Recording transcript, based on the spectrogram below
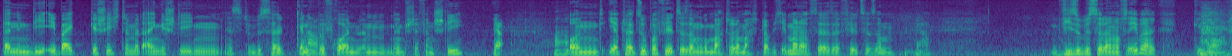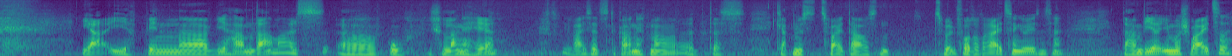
dann in die E-Bike-Geschichte mit eingestiegen ist. Du bist halt Genau. gut befreundet mit, dem- mit Stefan Schlie. Ja. Aha. Und ihr habt halt super viel zusammen gemacht oder macht, glaube ich, immer noch sehr, sehr viel zusammen. Ja. Wieso bist du dann aufs E-Bike gegangen? Ja, ich bin, äh, wir haben damals, äh, oh, ist schon lange her, ich weiß jetzt gar nicht mehr, das, ich glaube, müsste 2012 oder 2013 gewesen sein. Da haben wir immer Schweizer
